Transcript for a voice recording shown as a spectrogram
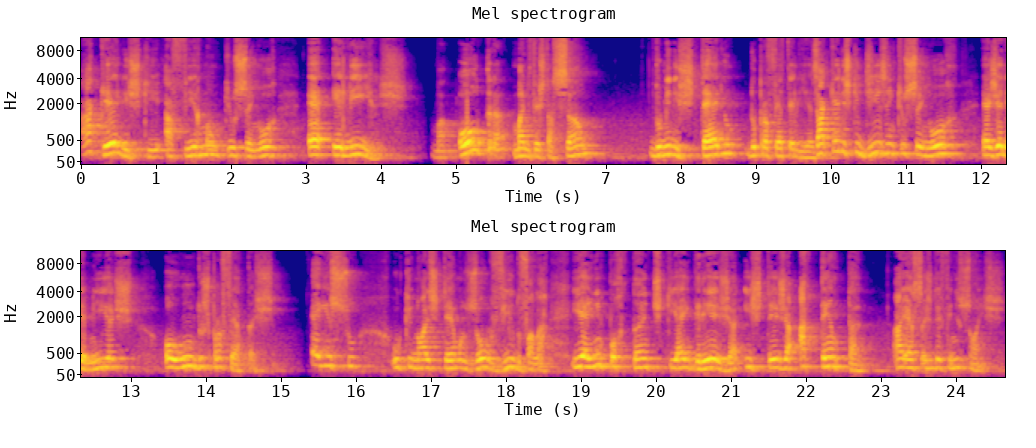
aqueles que afirmam que o Senhor é Elias, uma outra manifestação do ministério do profeta Elias. Aqueles que dizem que o Senhor é Jeremias ou um dos profetas. É isso o que nós temos ouvido falar. E é importante que a igreja esteja atenta a essas definições.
